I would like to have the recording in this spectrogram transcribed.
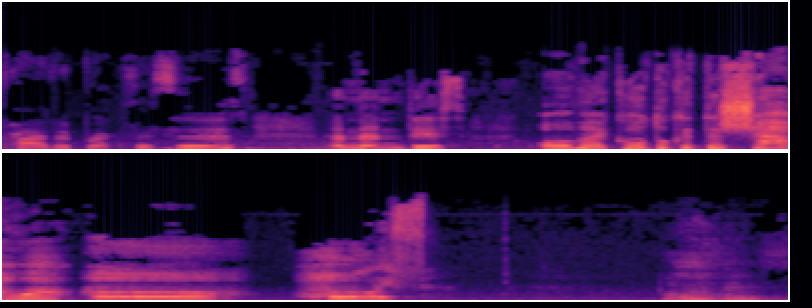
private breakfasts, and then this. Oh my god, look at the shower! Holy. What was this?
